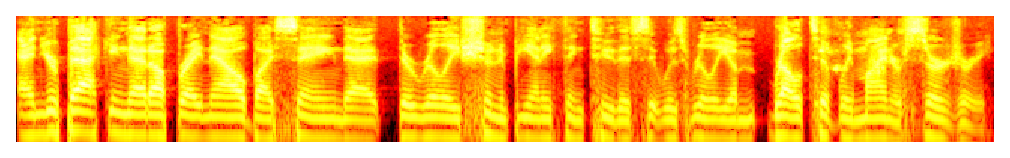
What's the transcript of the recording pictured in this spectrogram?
And you're backing that up right now by saying that there really shouldn't be anything to this. It was really a relatively minor surgery.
